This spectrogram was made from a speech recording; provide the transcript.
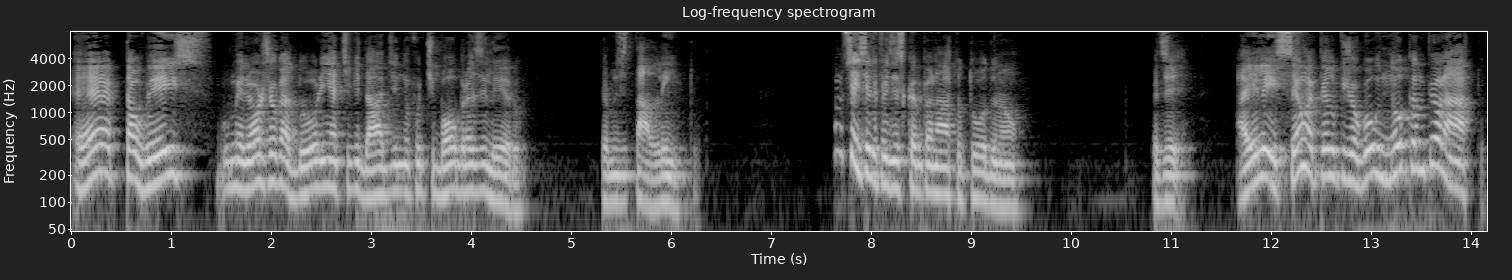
é talvez o melhor jogador em atividade no futebol brasileiro, em termos de talento. Não sei se ele fez esse campeonato todo, não. Quer dizer, a eleição é pelo que jogou no campeonato.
